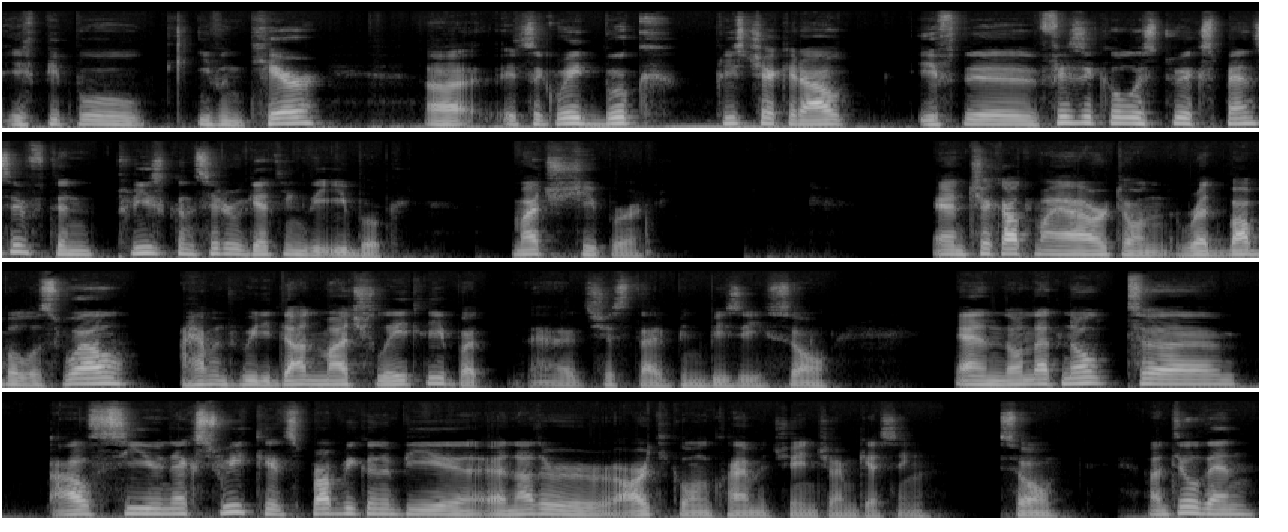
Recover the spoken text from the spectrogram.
If people even care, uh, it's a great book. Please check it out. If the physical is too expensive, then please consider getting the ebook. Much cheaper. And check out my art on Redbubble as well. I haven't really done much lately, but uh, it's just I've been busy. So, and on that note, uh, I'll see you next week. It's probably going to be a, another article on climate change, I'm guessing. So, until then,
